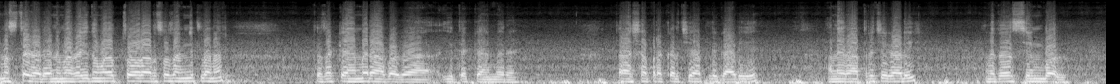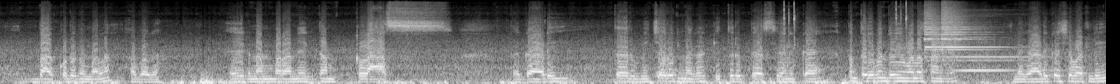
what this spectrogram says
मस्त गाडी. आणि मगाशी तुम्हाला चोर आरसा सांगितलं ना त्याचा कॅमेरा हा बघा इथे कॅमेरा आहे. तर अशा प्रकारची आपली गाडी आहे. आणि रात्रीची गाडी आणि त्याचा सिम्बॉल दाखवतो तुम्हाला. हा बघा एक नंबर आणि एकदम क्लास तर गाडी तर विचारूच नका किती रुपये असते आणि काय पण तरी पण तुम्ही मला सांगा. आणि गाडी कशी वाटली?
